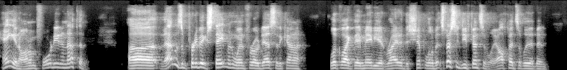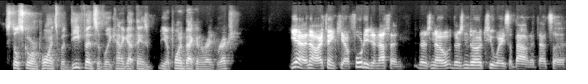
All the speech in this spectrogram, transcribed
hang it on them 40 to nothing. Uh, that was a pretty big statement win for Odessa to kind of look like they maybe had righted the ship a little bit, especially defensively. Offensively, they've been still scoring points, but defensively kind of got things, you know, pointed back in the right direction. Yeah, no, I think yeah, forty to nothing. There's no there's no two ways about it. That's a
